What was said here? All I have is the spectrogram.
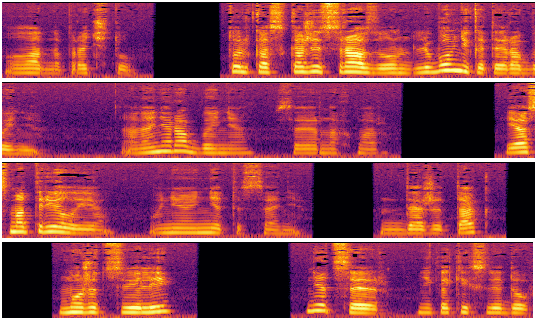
Ладно, прочту. Только скажи сразу, он любовник этой рабыни? Она не рабыня, сэр Нахмар. Я осмотрел ее. У нее нет Исани. Даже так? Может, свели? Нет, сэр, никаких следов.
